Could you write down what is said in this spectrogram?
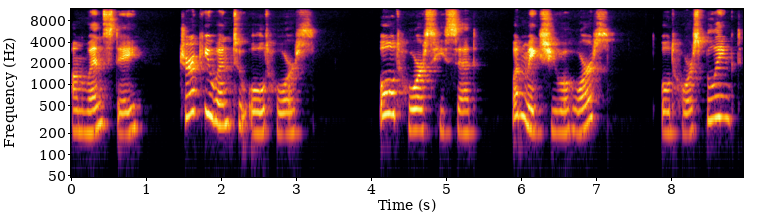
On Wednesday, Turkey went to Old Horse. Old Horse, he said, what makes you a horse? Old Horse blinked.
